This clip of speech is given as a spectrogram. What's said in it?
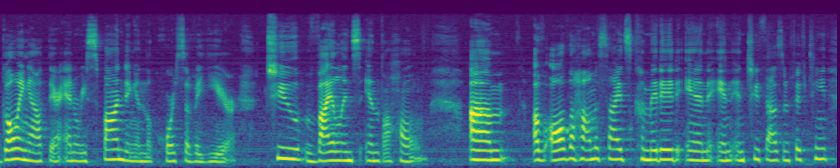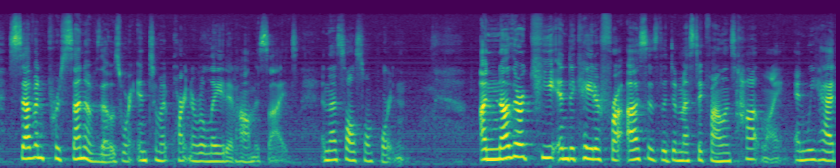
going out there and responding in the course of a year to violence in the home. Um, of all the homicides committed in, in, in 2015, 7% of those were intimate partner related homicides. And that's also important. Another key indicator for us is the domestic violence hotline. And we had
